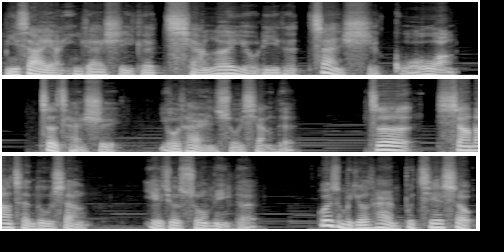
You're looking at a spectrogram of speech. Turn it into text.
弥赛亚应该是一个强而有力的战士国王，这才是犹太人所想的。这相当程度上也就说明了为什么犹太人不接受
